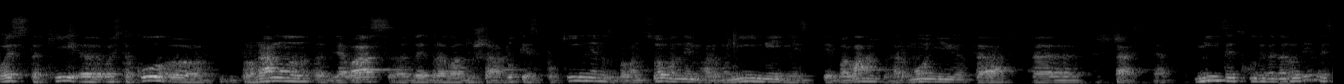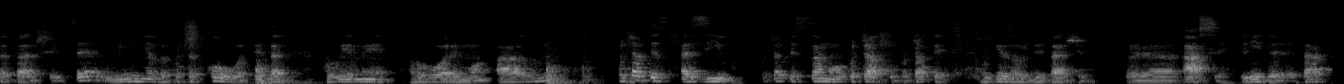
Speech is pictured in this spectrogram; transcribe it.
Ось, такі, ось таку програму для вас вибрала душа. Бути спокійним, збалансованим, гармонійним, нести баланс, гармонію та. Місяць, коли ви народилися перший, це вміння започатковувати. Так? Коли ми говоримо азм, почати з азів, почати з самого початку, почати бути завжди першим. Е, аси, лідери, так?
